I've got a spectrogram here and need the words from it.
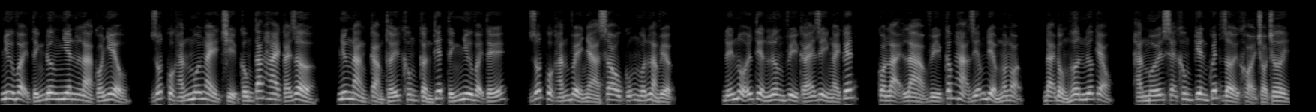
như vậy tính đương nhiên là có nhiều, rốt cuộc hắn mỗi ngày chỉ công tác hai cái giờ, nhưng nàng cảm thấy không cần thiết tính như vậy thế, rốt cuộc hắn về nhà sau cũng muốn làm việc. Đến nỗi tiền lương vì cái gì ngày kết, còn lại là vì cấp hạ diễm điểm ngon ngọt, đại bổng hơn nữa kẹo, hắn mới sẽ không kiên quyết rời khỏi trò chơi.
